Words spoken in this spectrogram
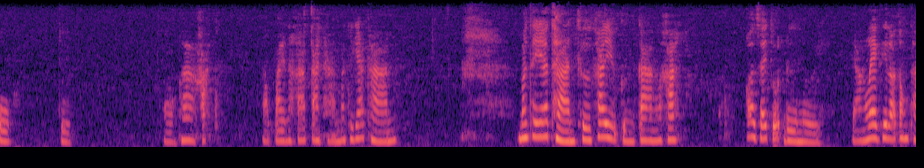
6.25 ค่ะ ต่อไปนะคะ การหามัธยฐาน มัธยฐานคือค่าอยู่กึ่งกลางนะคะ ก็ใช้โจทย์เดิมเลย อย่างแรกที่เราต้องท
